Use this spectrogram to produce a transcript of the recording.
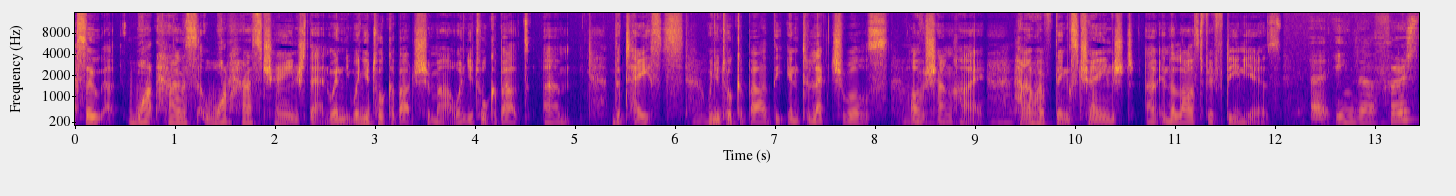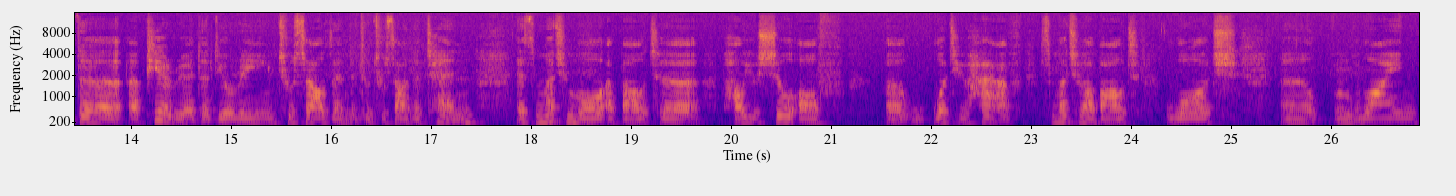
So uh, what has what has changed then? When when you talk about Shima, when you talk about um, the tastes, mm-hmm. when you talk about the intellectuals mm-hmm. of Shanghai, how have things changed uh, in the last fifteen years? Uh, in the first uh, uh period during 2000 to 2010, it's much more about uh, how you show off what you have. It's much about watch, wine,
